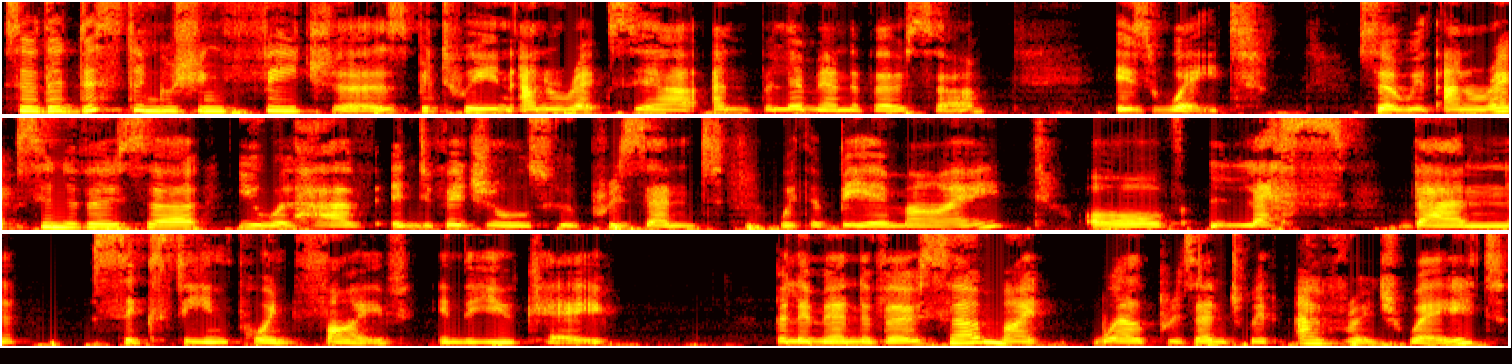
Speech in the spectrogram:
So the distinguishing features between anorexia and bulimia nervosa is weight. So, with anorexia nervosa, you will have individuals who present with a BMI of less than 16.5 in the UK. Bulimia nervosa might well present with average weight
